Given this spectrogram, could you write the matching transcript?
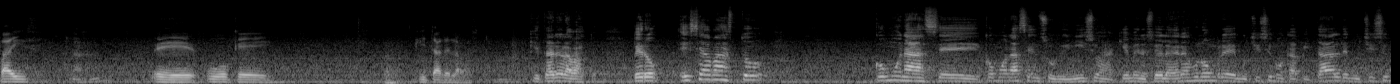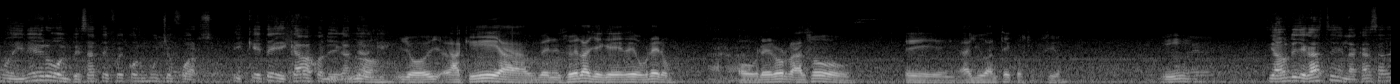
país, eh, hubo que quitar el abasto. Quitar el abasto. Pero ese abasto, ¿cómo nace? ¿Cómo nace en sus inicios aquí en Venezuela? ¿Eras un hombre de muchísimo capital, de muchísimo dinero o empezaste fue con mucho esfuerzo? ¿Y qué te dedicabas cuando llegaste aquí? Yo aquí a Venezuela llegué de obrero. Obrero raso, eh, ayudante de construcción. Y, ¿Y a dónde llegaste? ¿En la casa de?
